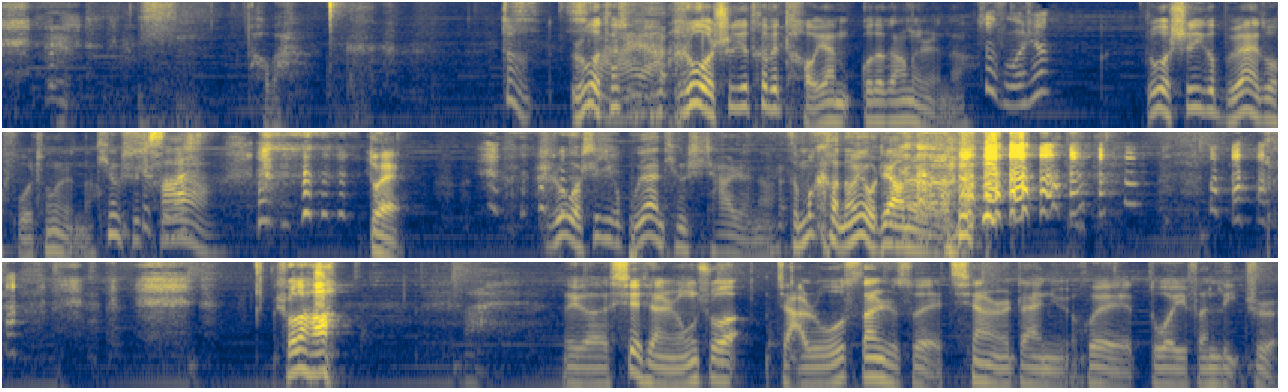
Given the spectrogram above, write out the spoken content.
好吧，这如果他是如果是一个特别讨厌郭德纲的人呢？做俯卧撑，如果是一个不愿意做俯卧撑的人呢？听时差呀！对，如果是一个不愿意听时差人呢？怎么可能有这样的人？说得好。哎那个谢显荣说：“假如三十岁牵儿带女，会多一份理智。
